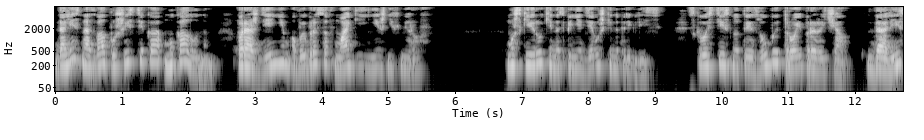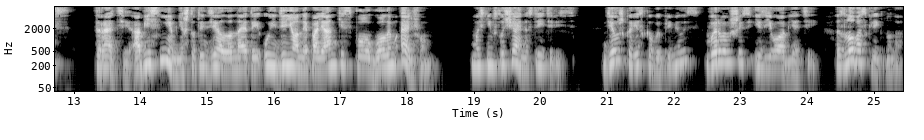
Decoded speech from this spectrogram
Далис назвал Пушистика Мукалоном, порождением выбросов магии нижних миров. Мужские руки на спине девушки напряглись. Сквозь стиснутые зубы Трой прорычал. «Далис, Трати, объясни мне, что ты делала на этой уединенной полянке с полуголым эльфом?» Мы с ним случайно встретились. Девушка резко выпрямилась, вырвавшись из его объятий. Зло воскликнула.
